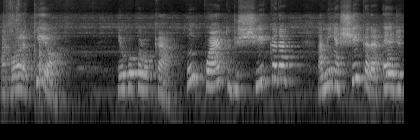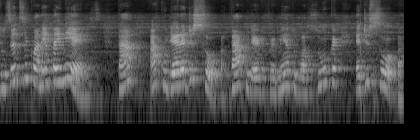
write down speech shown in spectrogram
Agora aqui, ó, eu vou colocar um quarto de xícara, a minha xícara é de 240 ml, tá? A colher é de sopa, tá? A colher do fermento, do açúcar, é de sopa.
